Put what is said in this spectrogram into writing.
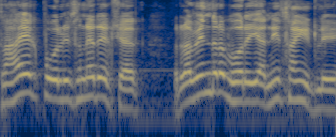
सहाय्यक पोलीस निरीक्षक रवींद्र भोरे यांनी सांगितले.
